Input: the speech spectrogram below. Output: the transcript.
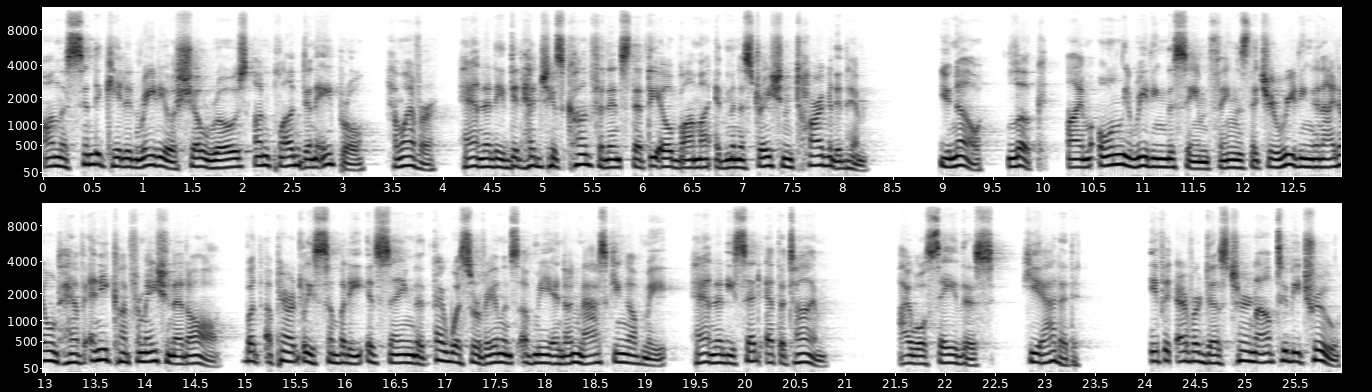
On the syndicated radio show Rose Unplugged in April, however, Hannity did hedge his confidence that the Obama administration targeted him. You know, look, I'm only reading the same things that you're reading and I don't have any confirmation at all, but apparently somebody is saying that there was surveillance of me and unmasking of me, Hannity said at the time. I will say this, he added. If it ever does turn out to be true,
